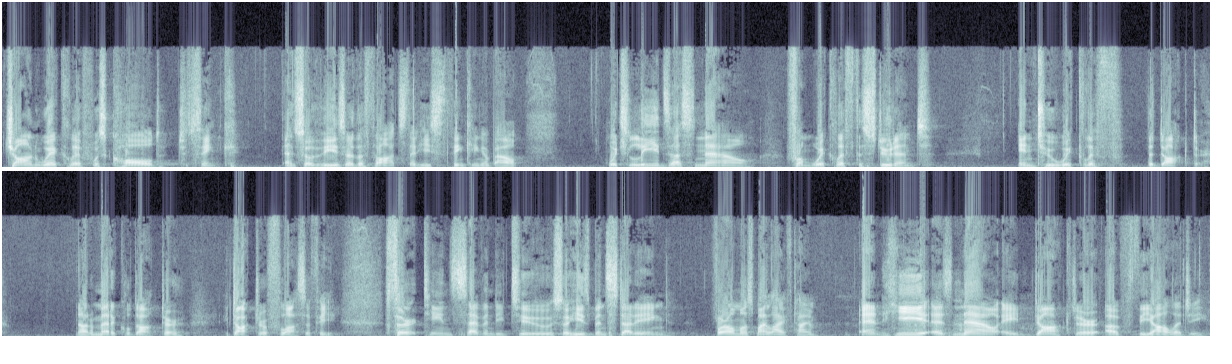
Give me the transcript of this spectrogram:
John Wycliffe was called to think. And so these are the thoughts that he's thinking about, which leads us now from Wycliffe the student into Wycliffe the doctor. Not a medical doctor, a doctor of philosophy. 1372, so he's been studying for almost my lifetime and he is now a doctor of theology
